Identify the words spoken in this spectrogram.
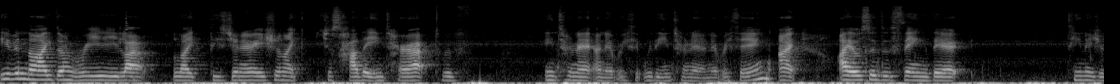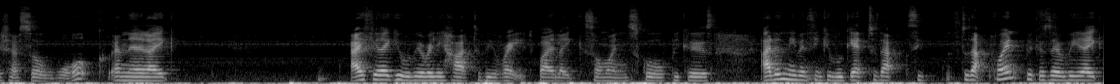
even though I don't really like like this generation like just how they interact with internet and everything with the internet and everything I I also do think that teenagers are so woke and they're like I feel like it would be really hard to be raped by like someone in school because I didn't even think it would get to that to that point because they'll be like,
